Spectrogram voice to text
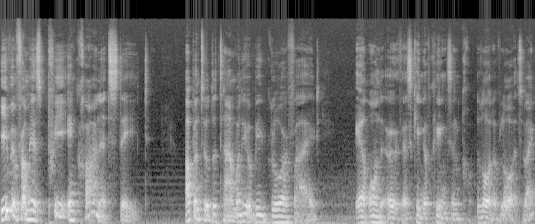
even from his pre incarnate state up until the time when he'll be glorified on the earth as King of Kings and Lord of Lords, right?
